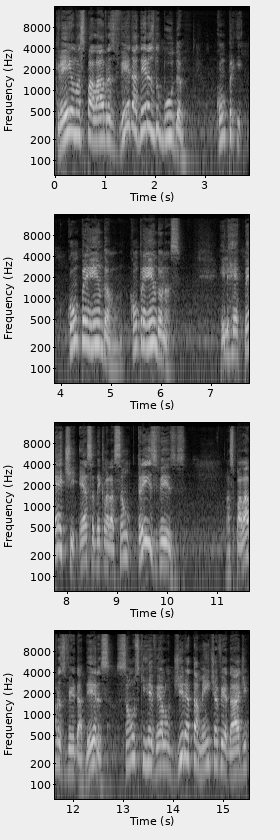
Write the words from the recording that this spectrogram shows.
Creiam nas palavras verdadeiras do Buda, compre, compreendam, compreendam-nas. Ele repete essa declaração três vezes. As palavras verdadeiras são os que revelam diretamente a verdade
